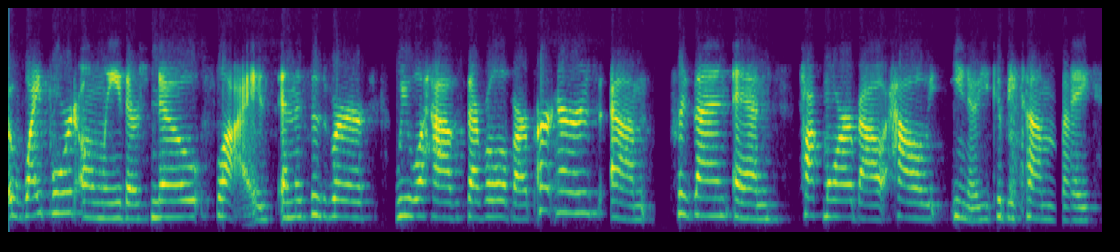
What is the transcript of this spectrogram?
whiteboard only. There's no slides, and this is where we will have several of our partners um, present and talk more about how you know you could become a,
